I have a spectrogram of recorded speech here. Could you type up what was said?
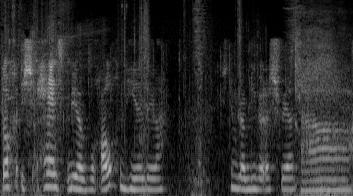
Doch, ich. Hä, ist mir rauchen hier, Digga. Ich nehme glaube lieber das Schwert. Ja.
